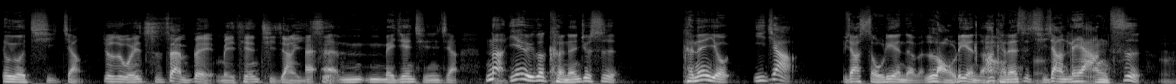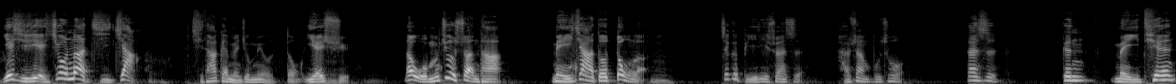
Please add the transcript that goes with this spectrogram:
都有起降，就是维持战备，每天起降一次，哎哎、每天起降。那也有一个可能就是，可能有一架。比较熟练的、老练的，他可能是起降两次，也许也就那几架，其他根本就没有动。也许，那我们就算它每一架都动了，嗯这个比例算是还算不错。但是跟每天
